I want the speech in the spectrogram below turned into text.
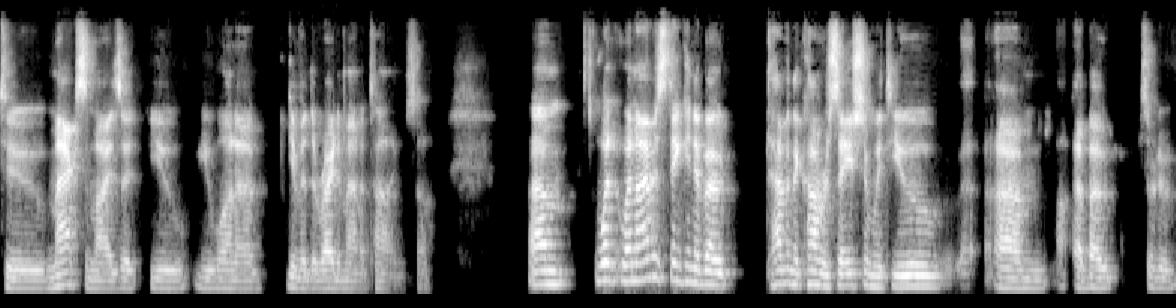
to maximize it, you you want to give it the right amount of time. So, um, when when I was thinking about having the conversation with you um, about sort of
